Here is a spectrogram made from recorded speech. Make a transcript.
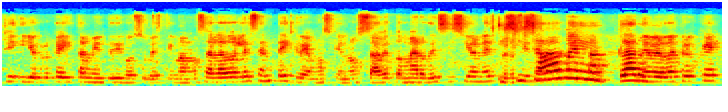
Sí, y yo creo que ahí también te digo, subestimamos al adolescente y creemos que no sabe tomar decisiones, pero sí, sabe, claro. De verdad creo que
